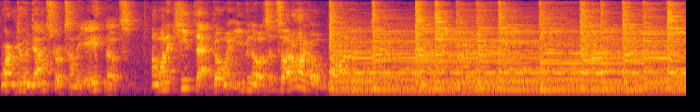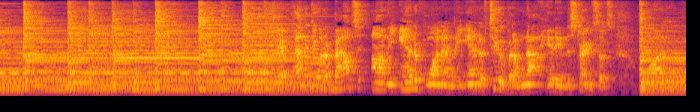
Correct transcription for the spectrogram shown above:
where I'm doing downstrokes on the eighth notes, I wanna keep that going, even though it's, so I don't wanna go one, bounce on the end of one and the end of two, but I'm not hitting the string. So it's one,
